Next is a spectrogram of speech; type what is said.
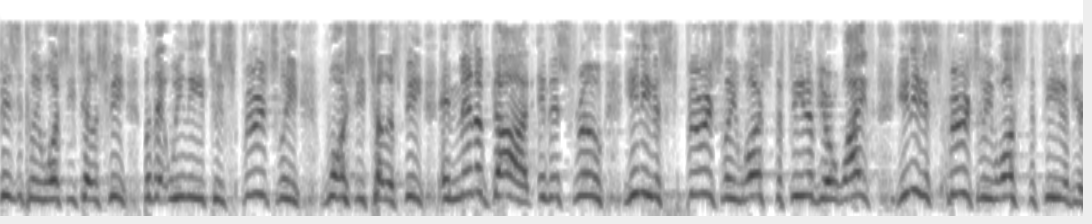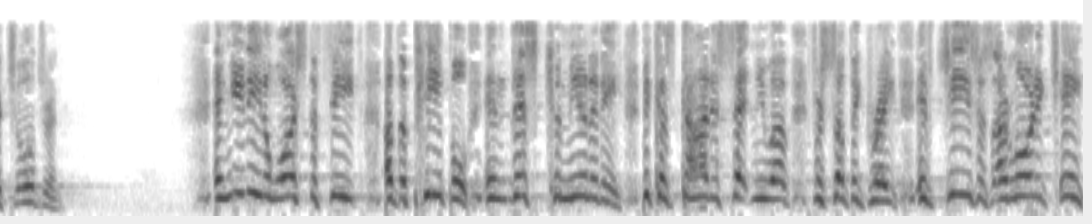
physically wash each other's feet, but that we need to spiritually wash each other's feet. And men of God in this room, you need to spiritually wash the feet of your wife. You need to spiritually wash the feet of your children. And you need to wash the feet of the people in this community because God is setting you up for something great. If Jesus, our Lord and King,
